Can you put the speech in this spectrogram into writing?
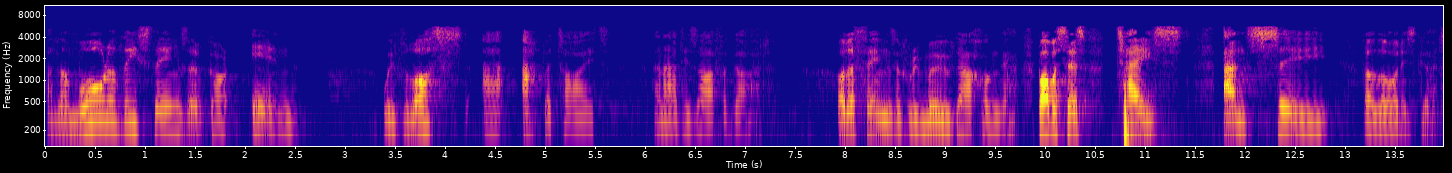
And the more of these things that have got in, we've lost our appetite and our desire for God. Other things have removed our hunger. Bible says, taste and see the Lord is good.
